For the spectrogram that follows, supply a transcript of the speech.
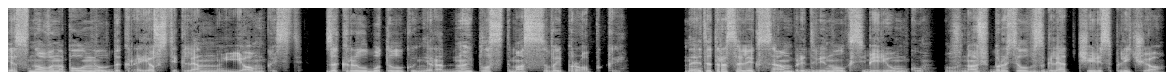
Я снова наполнил до краев стеклянную емкость, закрыл бутылку неродной пластмассовой пробкой. На этот раз Олег сам придвинул к себе рюмку, вновь бросил взгляд через плечо,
